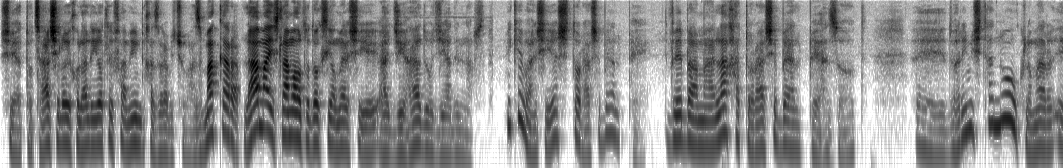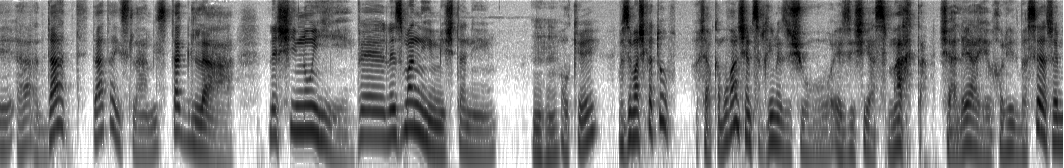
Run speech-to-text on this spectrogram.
שהתוצאה שלו יכולה להיות לפעמים חזרה בתשובה. אז מה קרה? למה האסלאם האורתודוקסי אומר שהג'יהאד הוא ג'יהאד אל-נפס? מכיוון שיש תורה שבעל פה, ובמהלך התורה שבעל פה הזאת, אה, דברים השתנו, כלומר, אה, הדת, דת האסלאם הסתגלה לשינויים ולזמנים משתנים, mm-hmm. אוקיי? וזה מה שכתוב. עכשיו, כמובן שהם צריכים איזשהו, איזושהי אסמכתה שעליה הם יכולים להתבסס, הם,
